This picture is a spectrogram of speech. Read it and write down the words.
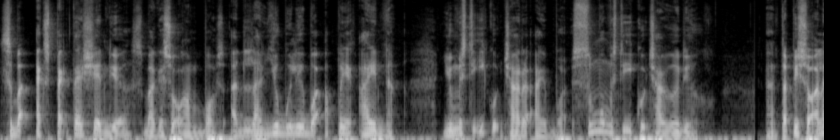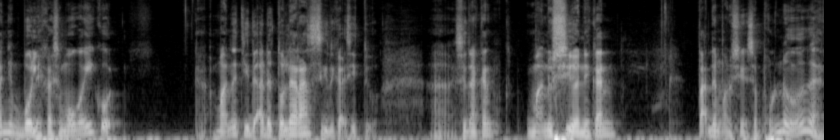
Sebab expectation dia sebagai seorang bos adalah you boleh buat apa yang I nak. You mesti ikut cara I buat. Semua mesti ikut cara dia. Ha, tapi soalannya bolehkah semua orang ikut? Ha, makna tidak ada toleransi dekat situ. Ha, sedangkan manusia ni kan tak ada manusia yang sempurna kan?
